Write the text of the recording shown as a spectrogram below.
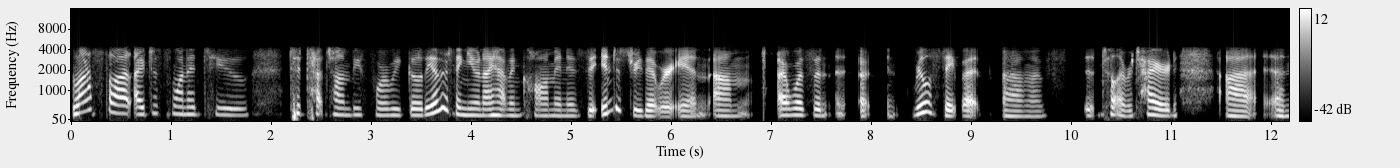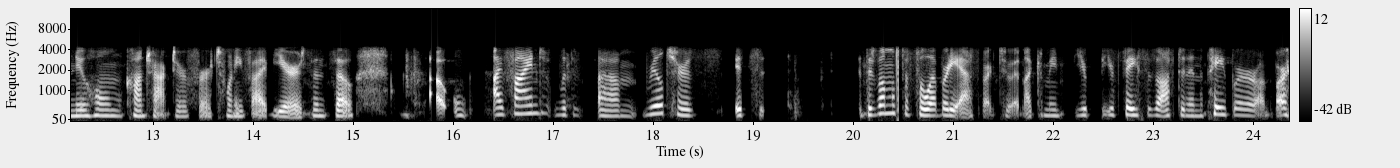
last thought I just wanted to to touch on before we go. The other thing you and I have in common is the industry that we're in. Um, I was in, uh, in real estate, but um, I've until I retired, uh, a new home contractor for 25 years, and so uh, I find with um, realtors, it's there's almost a celebrity aspect to it. Like I mean, your your face is often in the paper on bar,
